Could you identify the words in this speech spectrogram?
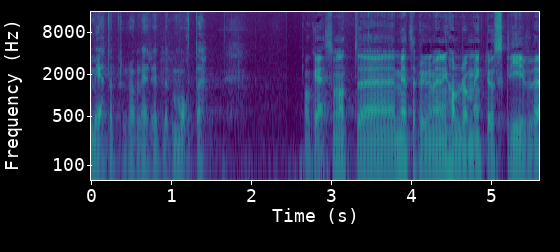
metaprogrammerende måte. Ok, sånn at uh, Metaprogrammering handler om egentlig å skrive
